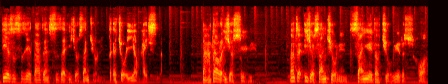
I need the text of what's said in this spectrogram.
第二次世界大战是在一九三九年，大概九月一要开始了，打到了一九四五年。那在一九三九年三月到九月的时候啊，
